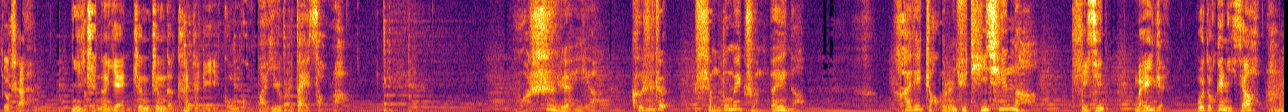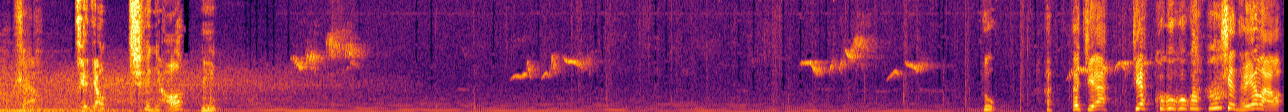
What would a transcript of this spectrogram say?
有山，你只能眼睁睁地看着李公公把玉儿带走了。我是愿意啊，可是这什么都没准备呢，还得找个人去提亲呢。提亲媒人，我都跟你想好了。谁啊？倩娘。倩娘？嗯。哟，哎哎，姐姐，快快快快，县太爷来了。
